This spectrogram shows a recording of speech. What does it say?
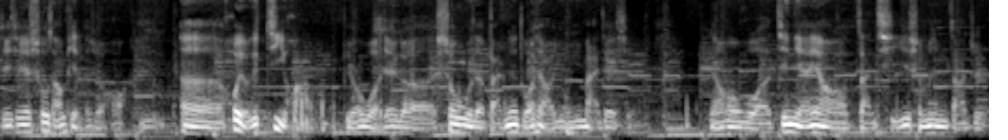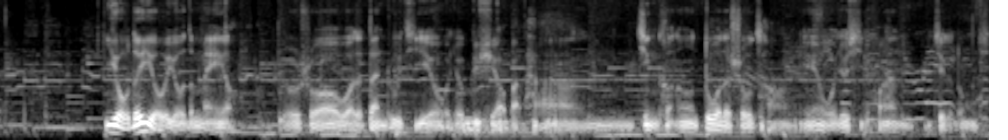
这些收藏品的时候，呃，会有一个计划吗？比如我这个收入的百分之多少用于买这些，然后我今年要攒齐什么什么杂志？有的有，有的没有。比如说我的弹珠机，我就必须要把它尽可能多的收藏，因为我就喜欢这个东西。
